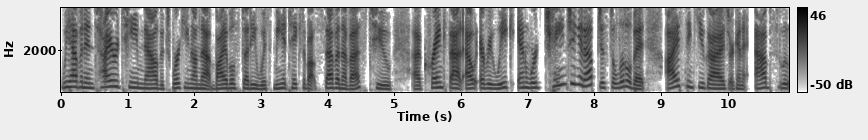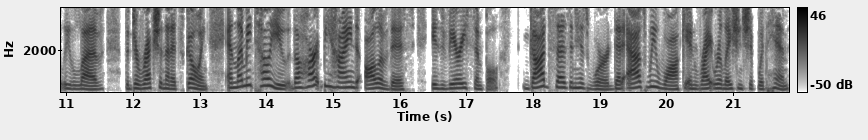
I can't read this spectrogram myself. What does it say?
We have an entire team now that's working on that Bible study with me. It takes about seven of us to uh, crank that out every week, and we're changing it up just a little bit. I think you guys are going to absolutely love the direction that it's going. And let me tell you, the heart behind all of this is very simple. God says in his word that as we walk in right relationship with him,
